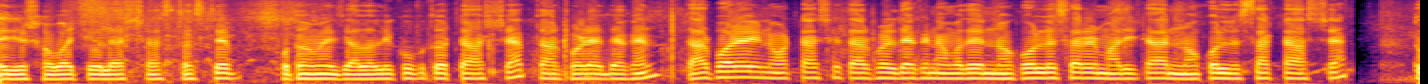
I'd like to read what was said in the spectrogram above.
এই যে সবাই চলে আসছে আস্তে আস্তে। প্রথমে জালালি কবুতরটা আসছে, তারপরে দেখেন, তারপরে এই নটটা আসে তারপরে দেখেন আমাদের নকল লেসারের মাদিটা আর নকল লেসারটা আসছে। তো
